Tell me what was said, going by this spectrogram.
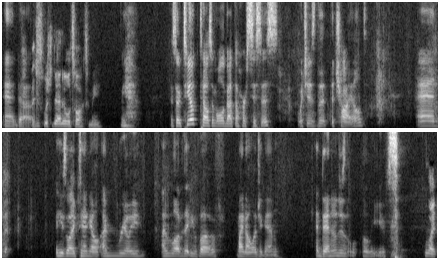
And uh, I just wish Daniel would talk to me. yeah. And so Teal'c tells him all about the Harcesis, which is the, the child. And he's like, Daniel, I'm really, I love that you love my knowledge again. And Daniel just leaves. Like,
